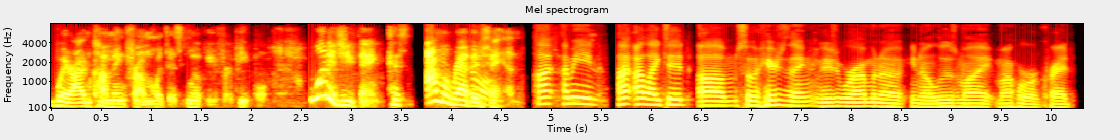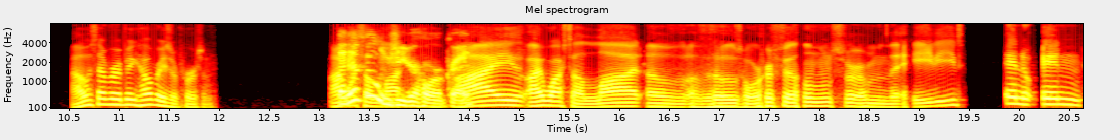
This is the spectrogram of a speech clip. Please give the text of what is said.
where I'm coming from with this movie for people. What did you think? Because I'm a rabid No. fan. I, I mean, I, I liked it. Um, so here's the thing. Here's where I'm gonna, you know, lose my my horror cred. I was never a big Hellraiser person. I That watched a doesn't lose lot- your horror cred. I I watched a lot of of those horror films from the 80s, and and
